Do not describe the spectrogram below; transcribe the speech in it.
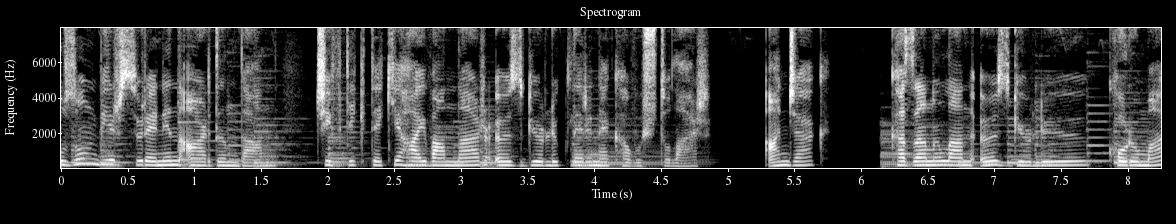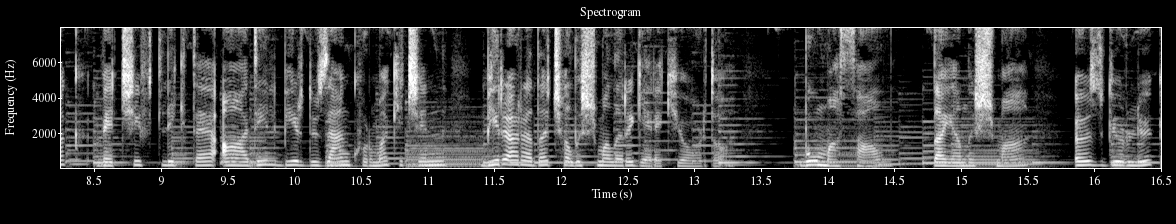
Uzun bir sürenin ardından çiftlikteki hayvanlar özgürlüklerine kavuştular. Ancak kazanılan özgürlüğü korumak ve çiftlikte adil bir düzen kurmak için bir arada çalışmaları gerekiyordu. Bu masal, dayanışma, özgürlük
